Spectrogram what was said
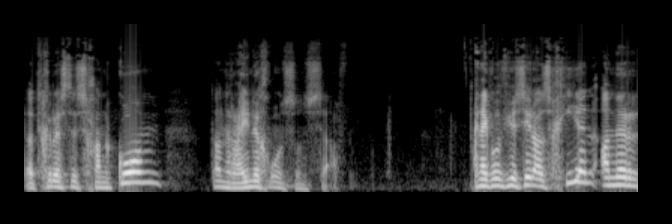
dat Christus gaan kom, dan reinig ons onsself. En ek wil vir jou sê daar's geen ander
